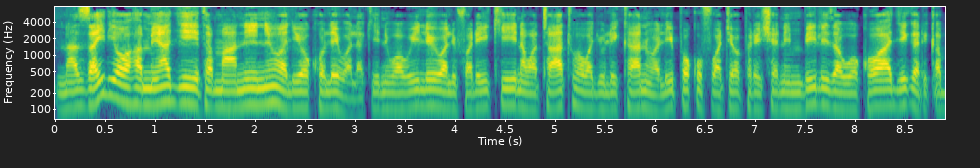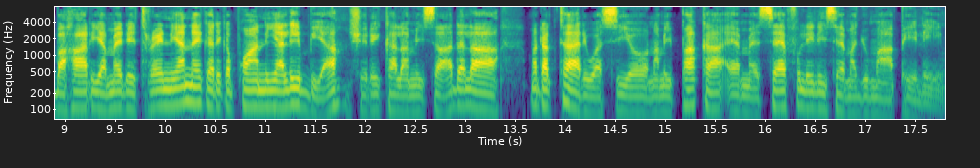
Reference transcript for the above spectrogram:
na zaidi ya wahamiaji 80 waliokolewa, lakini wawili walifariki na watatu hawajulikani walipo kufuatia operesheni mbili za uokoaji katika bahari ya Mediterranean katika pwani ya Libya. Shirika la misaada la madaktari wasio na mipaka MSF lilisema Jumapili.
